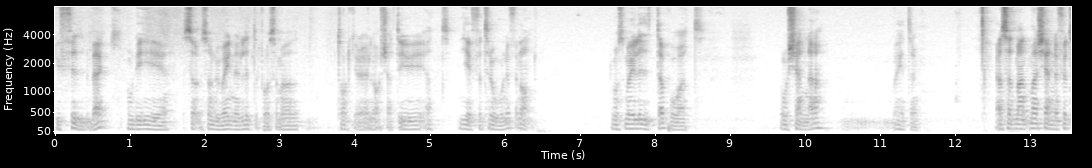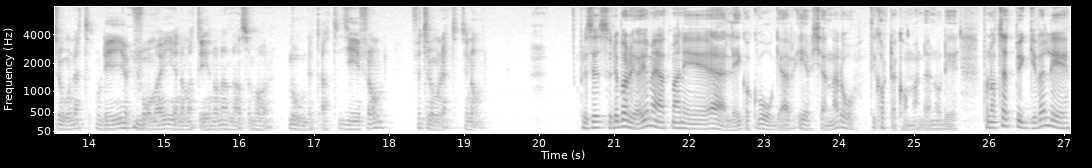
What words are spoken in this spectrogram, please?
det är feedback och det är som, som du var inne lite på som jag tolkar det Lars, att det är att ge förtroende för någon. Då måste man ju lita på att och känna, vad heter det? Alltså att man, man känner förtroendet och det mm. får man ju genom att det är någon annan som har modet att ge ifrån förtroendet till någon. Precis, så det börjar ju med att man är ärlig och vågar erkänna då tillkortakommanden och det på något sätt bygger väl det,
